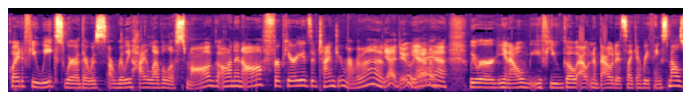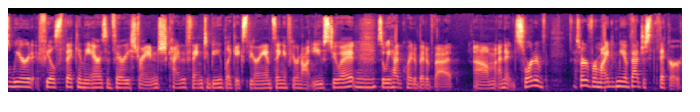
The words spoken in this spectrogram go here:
quite a few weeks where there was a really high level of smog on and off for periods of time. Do you remember that? Yeah, I do, yeah. We were, you know, if you go out and about, it's like everything smells weird. It feels thick in the air. It's a very strange kind of thing to be like experiencing if you're not used to it. Mm. So we had quite a bit of that. Um, and it sort of sort of reminded me of that just thicker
